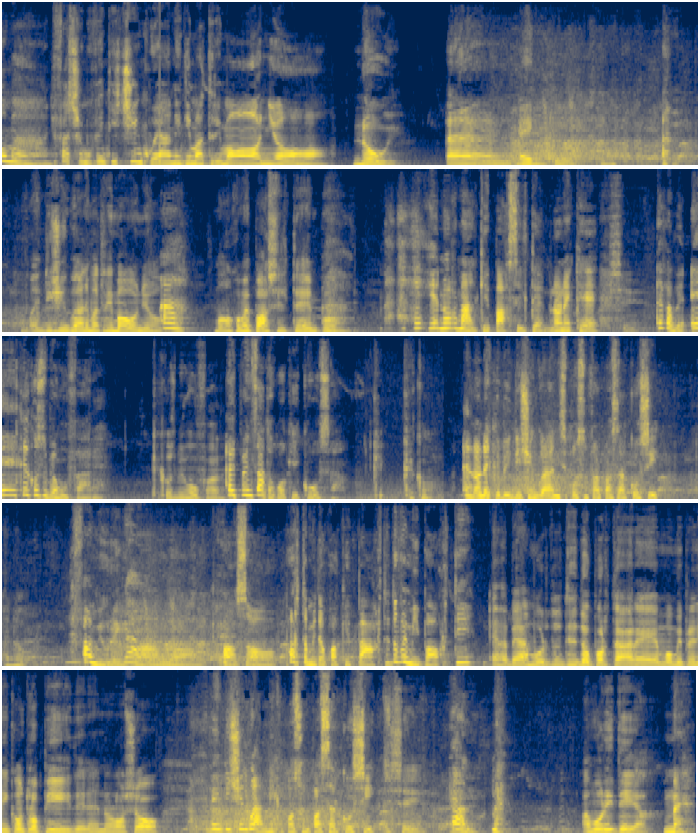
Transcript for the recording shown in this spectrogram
domani facciamo 25 anni di matrimonio. Noi? Eh, e che? 25 anni di matrimonio. Ah. Ma come passa il tempo? Eh, È normale che passi il tempo, non è che... Sì. E vabbè, e che cosa dobbiamo fare? Che cosa dobbiamo fare? Hai pensato a qualche cosa? Che, che cosa? E non è che 25 anni si possono far passare così. Eh no. Fammi un regalo. Non lo so, portami da qualche parte. Dove mi porti? E vabbè, amore, tu ti devo portare, mo mi prendi in contropiede, eh, non lo so. 25 anni mica possono passare così. Eh sì. E allora, me, Amore, idea. me,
